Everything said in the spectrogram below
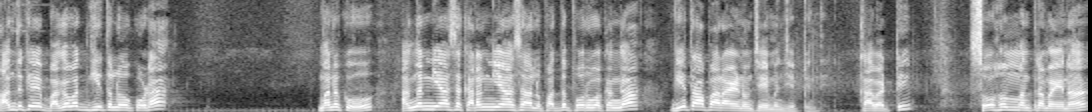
అందుకే భగవద్గీతలో కూడా మనకు అంగన్యాస కరన్యాసాలు పద్ధపూర్వకంగా గీతాపారాయణం చేయమని చెప్పింది. కాబట్టి సోహం మంత్రమైన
